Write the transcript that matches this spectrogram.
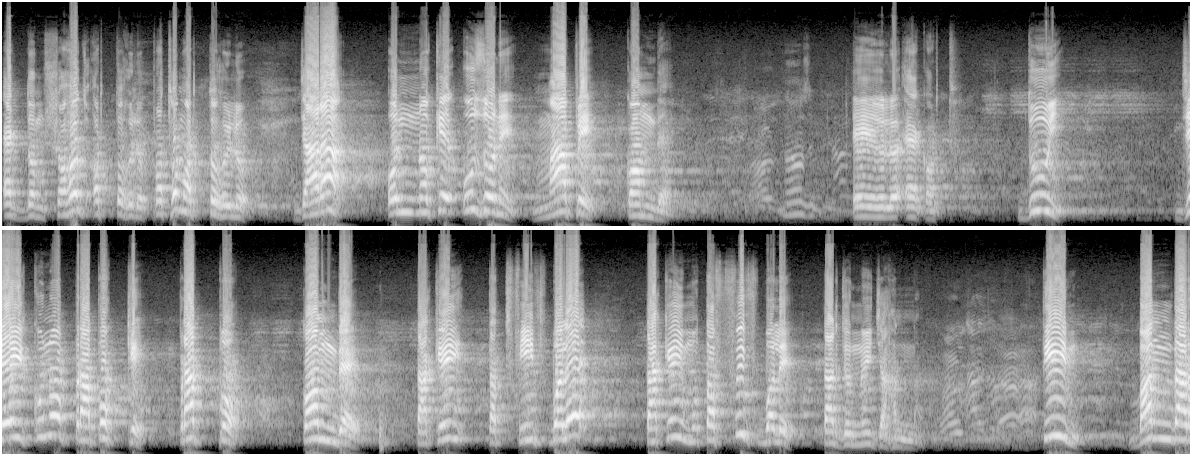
একদম সহজ অর্থ হইল প্রথম অর্থ হইল যারা অন্যকে ওজনে মাপে কম দেয়। এই হলো এক অর্থ। দুই, যেই কোনো প্রাপককে প্রাপ্য কম দেয়, তাকেই তৎফিফ বলে, তাকেই মুতাফিফ বলে, তার জন্যই জাহান্নাম। তিন, বান্দার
